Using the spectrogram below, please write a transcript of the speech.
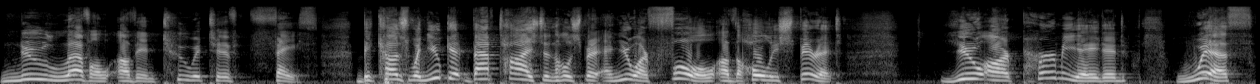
new level of intuitive faith. Because when you get baptized in the Holy Spirit and you are full of the Holy Spirit, you are permeated with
